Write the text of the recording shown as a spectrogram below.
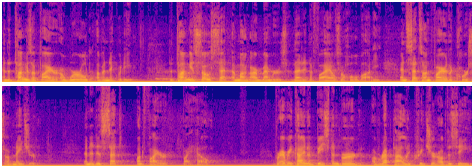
And the tongue is a fire, a world of iniquity. The tongue is so set among our members that it defiles the whole body and sets on fire the course of nature, and it is set on fire by hell. For every kind of beast and bird, of reptile and creature of the sea,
